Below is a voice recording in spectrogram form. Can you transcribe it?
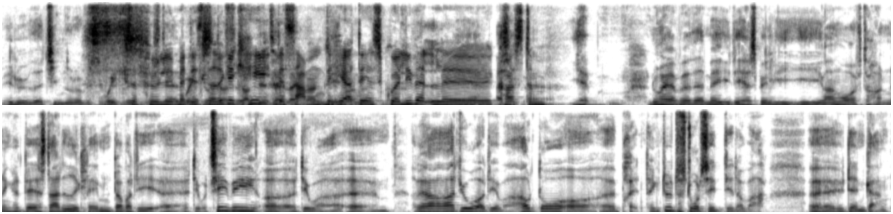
i løbet af 10 minutter. Hvis, Wix. selvfølgelig, men det er Wix. stadigvæk ikke helt det samme. Det her, det er sgu alligevel øh, custom. Ja, nu har jeg været med i det her spil i, i, i mange år efterhånden. Ikke? Da jeg startede reklamen, der var det, øh, det var tv, og det var øh, radio, og det var outdoor og øh, print. Ikke? Det var stort set det, der var øh, dengang.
